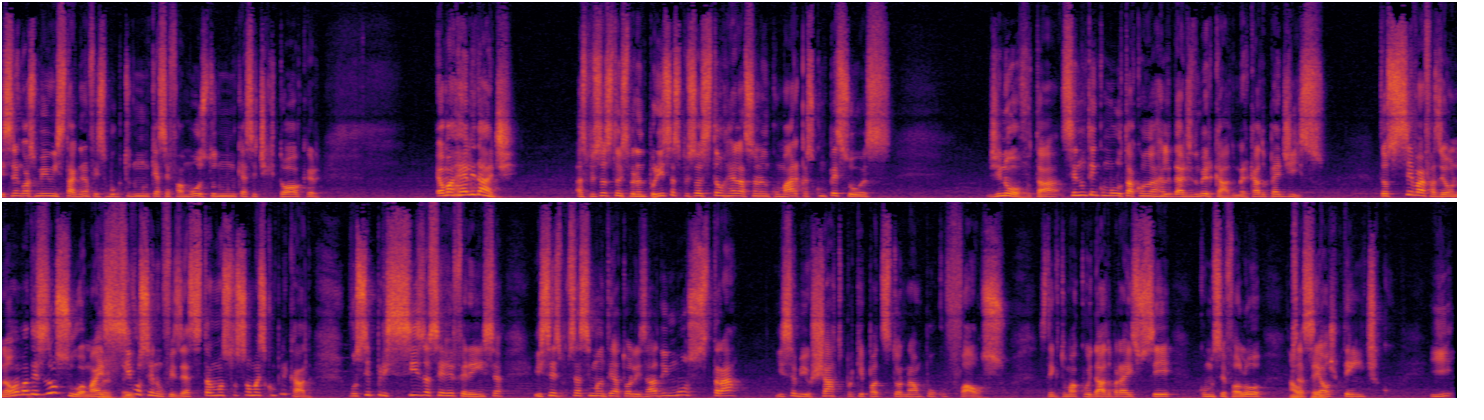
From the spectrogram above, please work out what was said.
Esse negócio meio Instagram, Facebook, todo mundo quer ser famoso, todo mundo quer ser TikToker. É uma realidade. As pessoas estão esperando por isso, as pessoas estão relacionando com marcas, com pessoas. De novo, tá? Você não tem como lutar contra a realidade do mercado. O mercado pede isso. Então, se você vai fazer ou não, é uma decisão sua. Mas Perfeito. se você não fizer, você está numa situação mais complicada. Você precisa ser referência e você precisa se manter atualizado e mostrar. Isso é meio chato porque pode se tornar um pouco falso. Você tem que tomar cuidado para isso ser como você falou, precisa autêntico. ser autêntico. E,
